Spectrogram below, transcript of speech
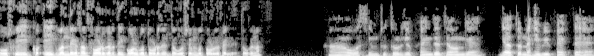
तो उसको एक को एक बंदे के साथ फ्रॉड करते ही कॉल को तोड़ देते हो सिम को तोड़ के फेंक देते हो ना? हाँ वो सिम तो तोड़ के फेंक देते होंगे या तो नहीं भी फेंकते हैं।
